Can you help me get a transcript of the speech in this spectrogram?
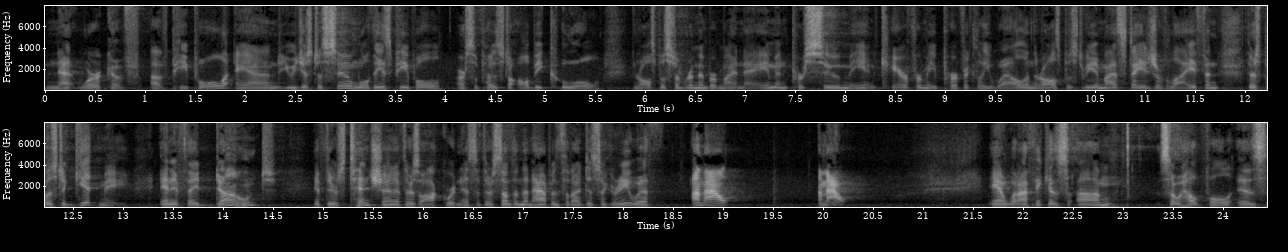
network of, of people, and you just assume, well, these people are supposed to all be cool. They're all supposed to remember my name and pursue me and care for me perfectly well, and they're all supposed to be in my stage of life, and they're supposed to get me. And if they don't, if there's tension, if there's awkwardness, if there's something that happens that I disagree with, I'm out. I'm out. And what I think is um, so helpful is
